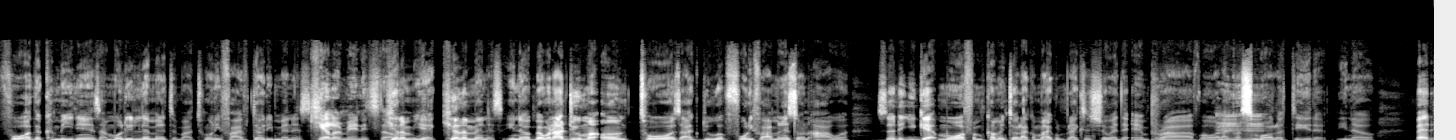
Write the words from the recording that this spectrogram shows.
four other comedians. I'm only limited to about 25, 30 minutes. Killer minutes though. Killer, yeah, killer minutes. You know, but when I do my own tours, I do up 45 minutes on hour, so that you get more from coming to like a Michael Blackson show at the Improv or like a mm-hmm. smaller theater. You know, but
